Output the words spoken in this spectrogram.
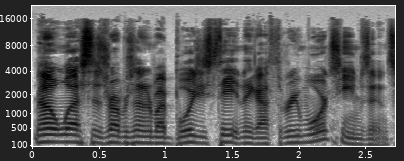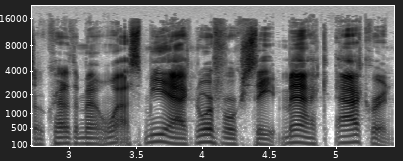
Mountain West is represented by Boise State, and they got three more teams in, so credit the Mountain West. MEAC, Norfolk State, MAC, Akron.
